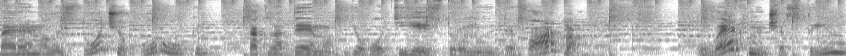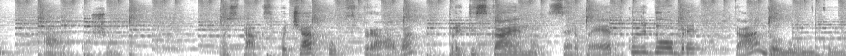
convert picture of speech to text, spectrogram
Беремо листочок у руки та кладемо його тією стороною, де фарба, у верхню частину аркуша. Ось так. Спочатку справа притискаємо серветкою добре та долонькою.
